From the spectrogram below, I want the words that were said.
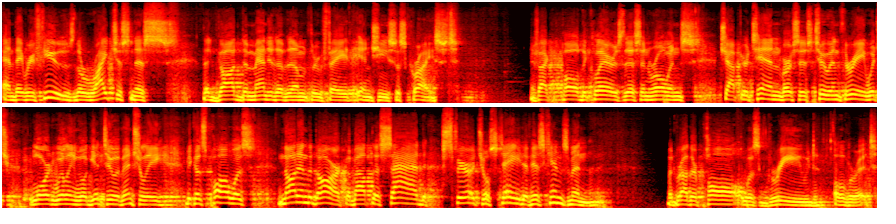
and they refused the righteousness that God demanded of them through faith in Jesus Christ. In fact, Paul declares this in Romans chapter 10, verses 2 and 3, which, Lord willing, we'll get to eventually, because Paul was not in the dark about the sad spiritual state of his kinsmen, but rather Paul was grieved over it.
